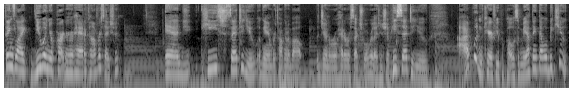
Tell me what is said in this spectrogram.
Things like you and your partner have had a conversation and he said to you, again, we're talking about the general heterosexual relationship. He said to you, I wouldn't care if you proposed to me. I think that would be cute.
